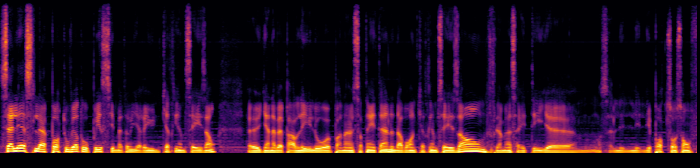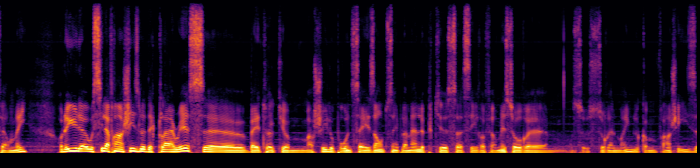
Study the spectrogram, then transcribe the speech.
ça laisse la porte ouverte au pire si maintenant il y aurait eu une quatrième saison. Euh, il y en avait parlé là, pendant un certain temps d'avoir une quatrième saison. Finalement, ça a été. Euh, les, portes sont, sont, fermées. On a eu aussi la franchise de Clarice euh, ben, qui a marché pour une saison tout simplement, puis que ça s'est refermé sur, sur, elle-même comme franchise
